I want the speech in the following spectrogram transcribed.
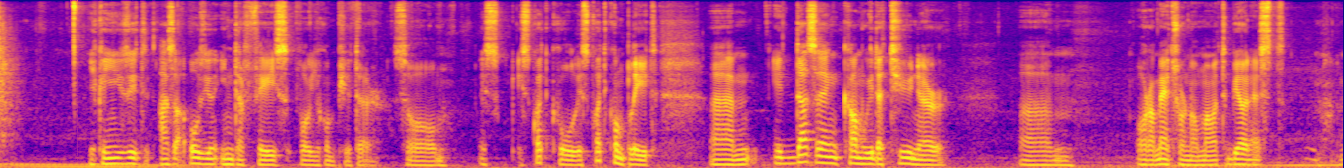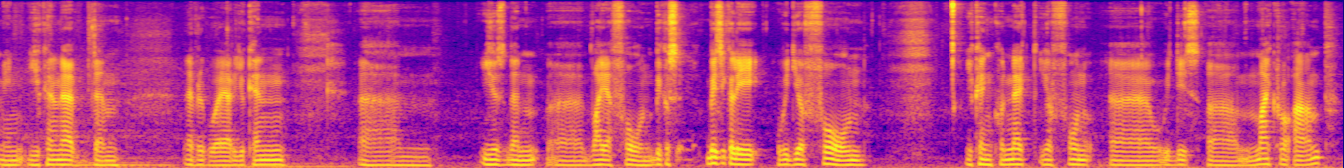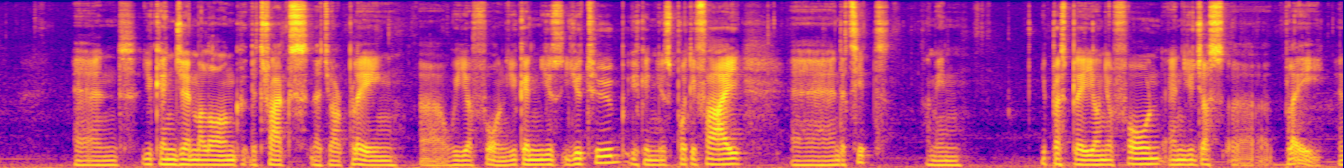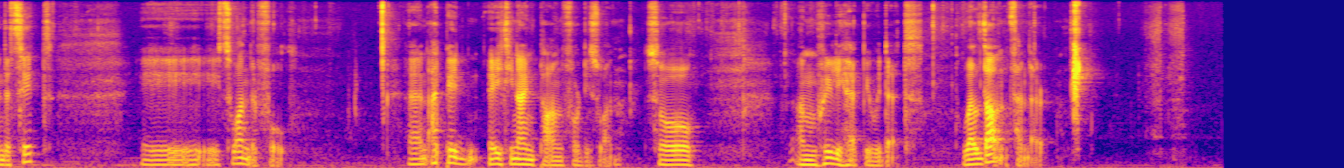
you can use it as an audio interface for your computer. So it's, it's quite cool it's quite complete. Um, it doesn't come with a tuner um, or a metronome to be honest. I mean you can have them everywhere. You can um, use them uh, via phone because basically with your phone you can connect your phone uh, with this uh, micro amp and you can jam along the tracks that you are playing uh, with your phone. You can use YouTube, you can use Spotify, and that's it. I mean, you press play on your phone and you just uh, play, and that's it. It's wonderful. And I paid 89 pounds for this one, so I'm really happy with that. Well done, Fender.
